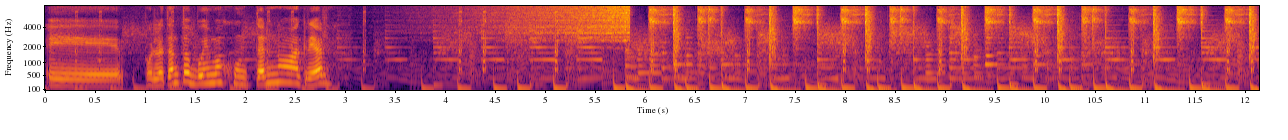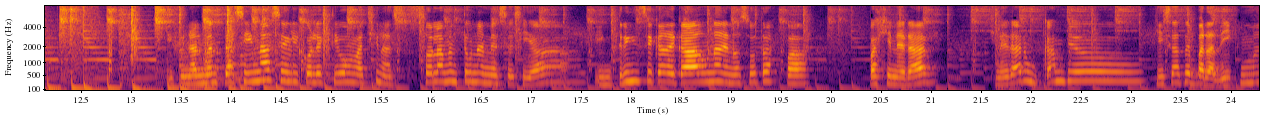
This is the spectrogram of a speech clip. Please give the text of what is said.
Eh, por lo tanto, pudimos juntarnos a crear. Finalmente así nace el colectivo Machina, es solamente una necesidad intrínseca de cada una de nosotras para generar, generar un cambio quizás de paradigma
